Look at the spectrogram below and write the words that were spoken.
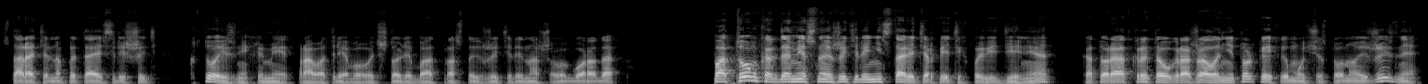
старательно пытаясь решить, кто из них имеет право требовать что-либо от простых жителей нашего города. Потом, когда местные жители не стали терпеть их поведение, которое открыто угрожало не только их имуществу, но и жизни,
